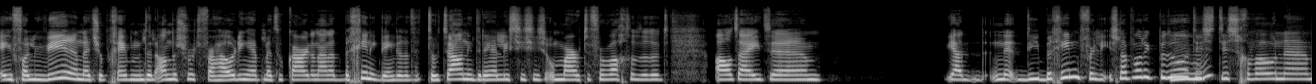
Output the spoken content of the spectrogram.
evalueren. En dat je op een gegeven moment een ander soort verhouding hebt met elkaar dan aan het begin. Ik denk dat het totaal niet realistisch is om maar te verwachten dat het altijd. ehm, ja, die begin verliest. Snap wat ik bedoel? Mhm. het, is, het is gewoon. ehm,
